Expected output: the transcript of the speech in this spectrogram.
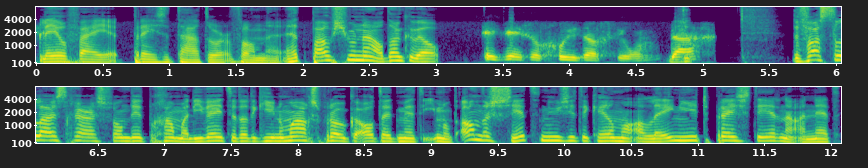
Leo Feijen, presentator van het Pausjournaal. Dank u wel. Ik wens een goede nacht, jongen. Dag. De vaste luisteraars van dit programma die weten dat ik hier normaal gesproken altijd met iemand anders zit. Nu zit ik helemaal alleen hier te presenteren. Nou, Annette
